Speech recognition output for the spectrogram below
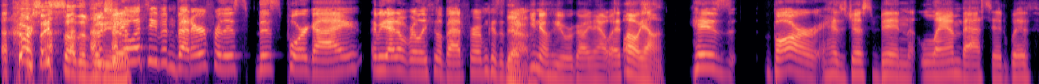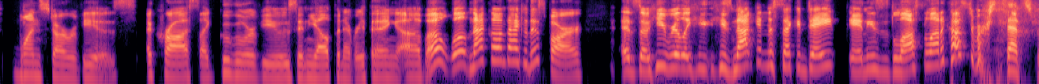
of course I saw the But you know what's even better for this this poor guy? I mean, I don't really feel bad for him because it's Yeah. like you know who you were going out with. oh, yeah. His bar has just been lambasted with one star reviews across like Google reviews and Yelp and everything of oh well not going back to this bar. And so he really he, he's not getting a second date and he's lost a lot of customers. That's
